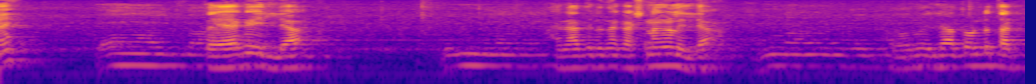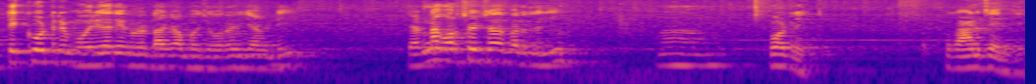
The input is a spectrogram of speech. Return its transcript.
ഏ? തേങ്ങയില്ല. അതിനകത്തിരുന്ന കഷ്ണങ്ങളില്ല. അതൊന്നും ഇല്ലാത്തതുകൊണ്ട് തട്ടിക്കൂട്ടൊരു മോര് കറി ഉണ്ടാക്കാൻ പോകും ചോറ് കഴിക്കാൻ വേണ്ടി. എണ്ണ കുറച്ച് വെച്ചാൽ പറ്റില്ല ജി? ആ മോട്ടറി കാണിച്ചു എനിക്ക്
